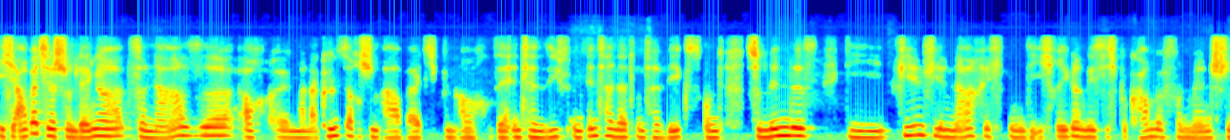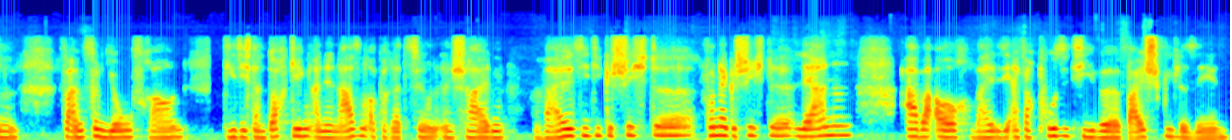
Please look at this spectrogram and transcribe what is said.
Ich arbeite ja schon länger zur Nase, auch in meiner künstlerischen Arbeit. Ich bin auch sehr intensiv im Internet unterwegs und zumindest die vielen, vielen Nachrichten, die ich regelmäßig bekomme von Menschen, vor allem von jungen Frauen, die sich dann doch gegen eine Nasenoperation entscheiden, weil sie die Geschichte von der Geschichte lernen, aber auch weil sie einfach positive Beispiele sehen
